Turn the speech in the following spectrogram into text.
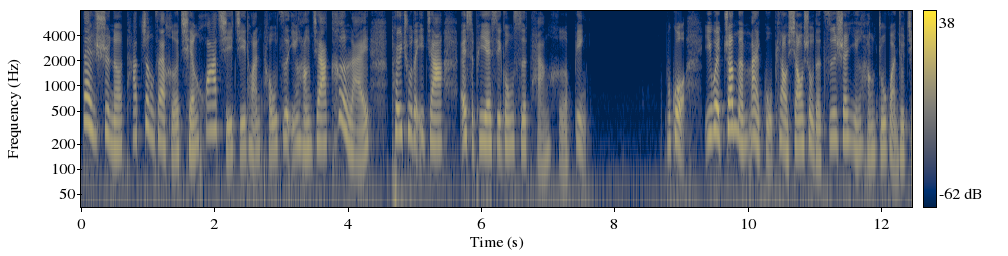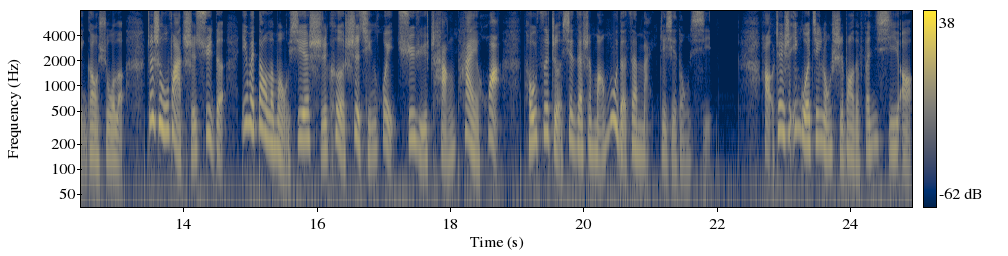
但是呢，它正在和前花旗集团投资银行家克莱推出的一家 SPAC 公司谈合并。不过，一位专门卖股票销售的资深银行主管就警告说了，这是无法持续的，因为到了某些时刻，事情会趋于常态化。投资者现在是盲目的在买这些东西。好，这是英国金融时报的分析哦，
